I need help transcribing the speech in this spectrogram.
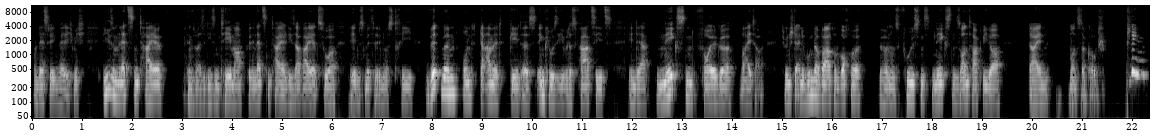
Und deswegen werde ich mich diesem letzten Teil, beziehungsweise diesem Thema für den letzten Teil dieser Reihe zur Lebensmittelindustrie widmen. Und damit geht es inklusive des Fazits in der nächsten Folge weiter. Ich wünsche dir eine wunderbare Woche. Wir hören uns frühestens nächsten Sonntag wieder dein Monster Coach. Pling!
